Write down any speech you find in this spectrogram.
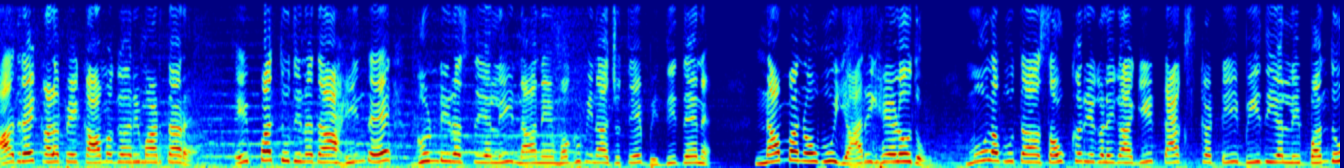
ಆದ್ರೆ ಕಳಪೆ ಕಾಮಗಾರಿ ಮಾಡ್ತಾರೆ. ಇಪ್ಪತ್ತು ದಿನದ ಹಿಂದೆ ಗುಂಡಿ ರಸ್ತೆಯಲ್ಲಿ ನಾನೇ ಮಗುವಿನ ಜೊತೆ ಬಿದ್ದಿದ್ದೇನೆ. ನಮ್ಮ ನೋವು ಯಾರಿಗೆ ಹೇಳೋದು? ಮೂಲಭೂತ ಸೌಕರ್ಯಗಳಿಗಾಗಿ ಟ್ಯಾಕ್ಸ್ ಕಟ್ಟಿ ಬೀದಿಯಲ್ಲಿ ಬಂದು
